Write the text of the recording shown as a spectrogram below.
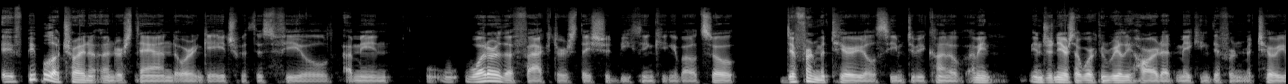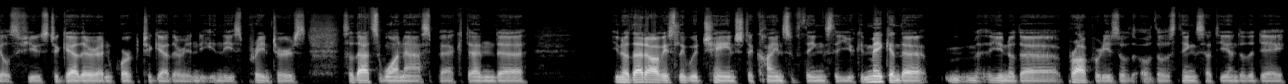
If people are trying to understand or engage with this field, I mean, what are the factors they should be thinking about? So, different materials seem to be kind of, I mean, engineers are working really hard at making different materials fuse together and work together in the, in these printers. So that's one aspect, and uh, you know that obviously would change the kinds of things that you can make and the you know the properties of, of those things at the end of the day.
